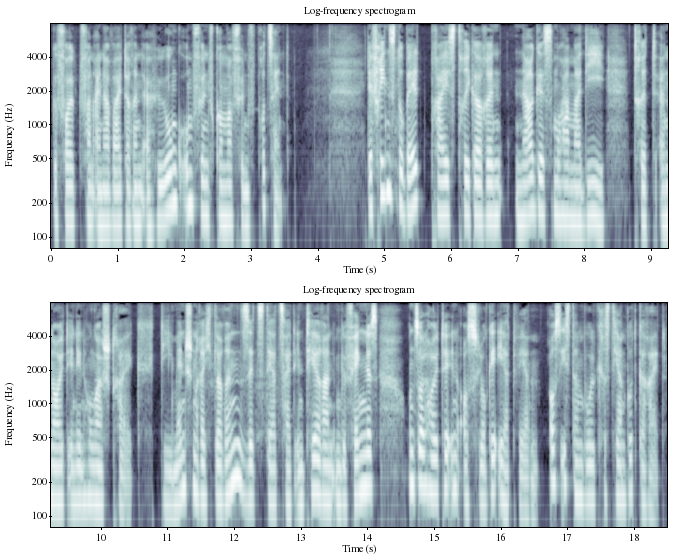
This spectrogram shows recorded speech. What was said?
gefolgt von einer weiteren Erhöhung um 5,5 Prozent. Der Friedensnobelpreisträgerin Narges Mohammadi tritt erneut in den Hungerstreik. Die Menschenrechtlerin sitzt derzeit in Teheran im Gefängnis und soll heute in Oslo geehrt werden. Aus Istanbul Christian Buttgereit.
